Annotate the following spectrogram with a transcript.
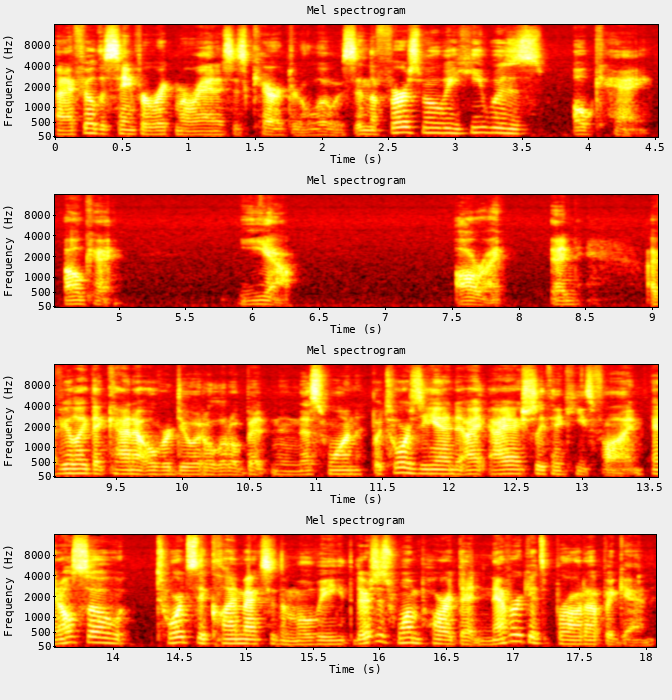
And I feel the same for Rick Moranis' character, Lewis. In the first movie, he was okay. Okay. Yeah. Alright. And I feel like they kind of overdo it a little bit in this one, but towards the end, I, I actually think he's fine. And also, towards the climax of the movie, there's this one part that never gets brought up again.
